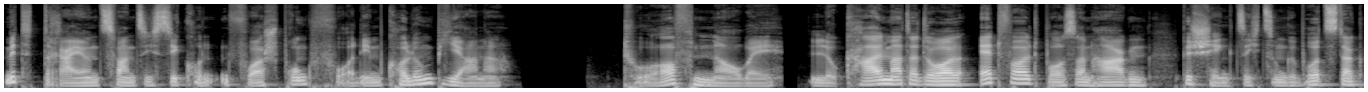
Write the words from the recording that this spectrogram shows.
mit 23 Sekunden Vorsprung vor dem Kolumbianer. Tour of Norway. Lokalmatador Edvald Bossernhagen beschenkt sich zum Geburtstag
